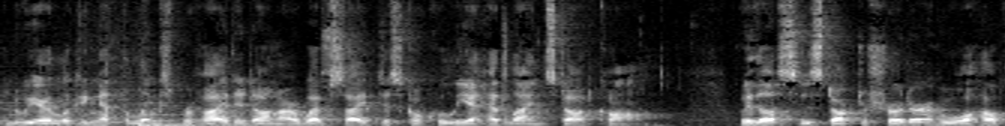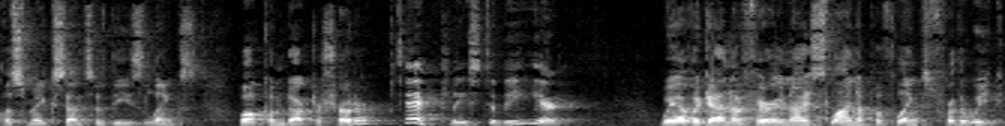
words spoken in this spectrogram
and we are looking at the links provided on our website, dyscalculiaheadlines.com. With us is Dr. Schroeder, who will help us make sense of these links. Welcome, Dr. Schroeder. Hey, pleased to be here. We have again a very nice lineup of links for the week,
